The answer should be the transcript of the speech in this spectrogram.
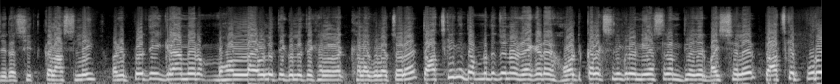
যেটা শীতকাল আসলেই মানে প্রতি গ্রামের মহল্লায় গলিতে গলিতে খেলা খেলাগুলো চলে। তো আজকে কিন্তু আপনাদের জন্য র্যাকেটের হট কালেকশনগুলো নিয়ে আসলাম দুই হাজার সালের। তো আজকে পুরো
